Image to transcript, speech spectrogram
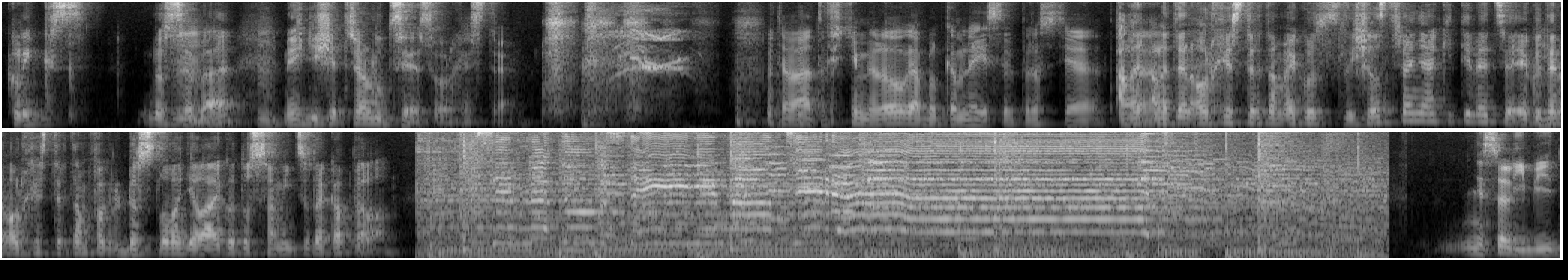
kliks do sebe, hmm. než když je třeba Lucie s orchestrem. Třeba já to všichni miluju, já byl nejsi prostě. Ale, ale ten orchestr tam jako slyšel jsi třeba nějaký ty věci? Jako ten orchestr tam fakt doslova dělá jako to samý, co ta kapela. Jsem na tom stejně, mám tě rád. Mně se líbí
